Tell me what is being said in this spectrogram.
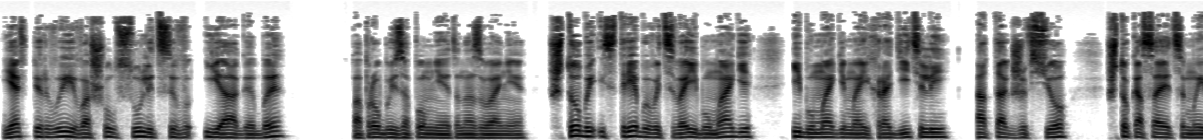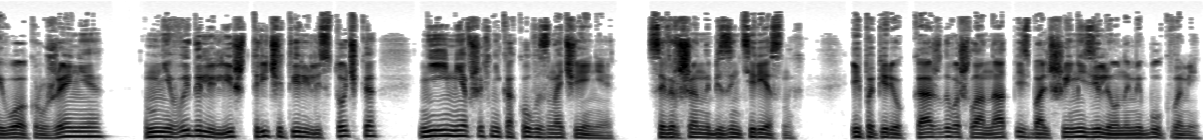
я впервые вошел с улицы в ИАГБ, попробуй запомни это название, чтобы истребовать свои бумаги и бумаги моих родителей, а также все, что касается моего окружения, мне выдали лишь 3-4 листочка не имевших никакого значения, совершенно безинтересных, и поперек каждого шла надпись большими зелеными буквами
